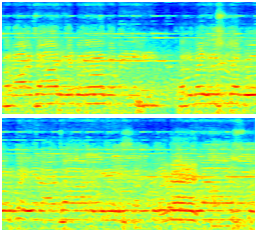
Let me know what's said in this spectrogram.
సమస్తాచార్య పురోగమే సర్వైష్ట పూర్వైరాచార్యే సత్కృతయాస్తు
